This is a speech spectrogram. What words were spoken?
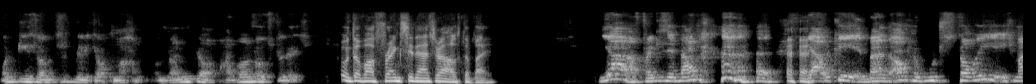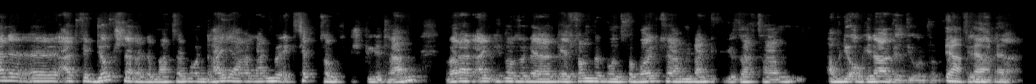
und die Songs will ich auch machen. Und dann, ja, haben wir losgelegt. Und da war Frank Sinatra auch dabei. Ja, Frank Sinatra. ja, okay, war auch eine gute Story. Ich meine, äh, als wir Dirkschneider gemacht haben und drei Jahre lang nur Accept-Songs gespielt haben, war das eigentlich nur so der, der Song, wenn wir uns verbeugt haben dann gesagt haben, aber die Originalversion von Frank ja, Sinatra. Ja, ja.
